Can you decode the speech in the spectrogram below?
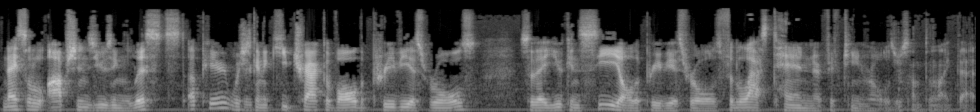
nice little options using lists up here, which is going to keep track of all the previous rolls so that you can see all the previous rolls for the last 10 or 15 rolls or something like that.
